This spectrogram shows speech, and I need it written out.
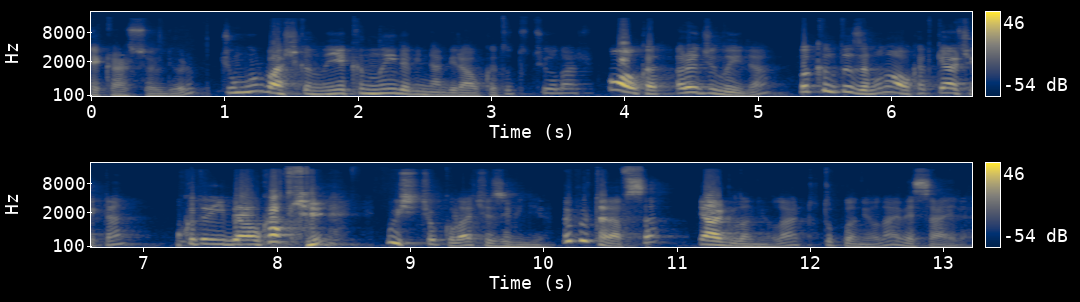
tekrar söylüyorum. Cumhurbaşkanının yakınlığıyla bilinen bir avukatı tutuyorlar. O avukat aracılığıyla bakıldığı zaman o avukat gerçekten o kadar iyi bir avukat ki bu işi çok kolay çözebiliyor. Öbür tarafsa yargılanıyorlar, tutuklanıyorlar vesaire.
